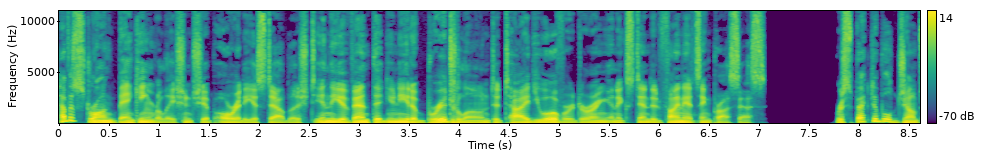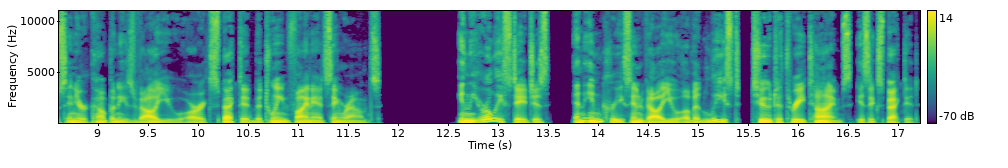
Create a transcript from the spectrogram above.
Have a strong banking relationship already established in the event that you need a bridge loan to tide you over during an extended financing process. Respectable jumps in your company's value are expected between financing rounds. In the early stages, an increase in value of at least two to three times is expected.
